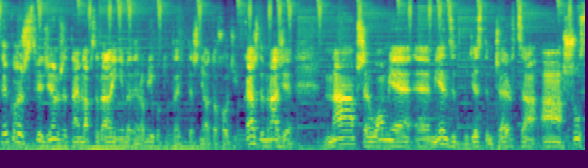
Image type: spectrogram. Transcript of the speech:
tylko już stwierdziłem, że timelapsa dalej nie będę robił, bo tutaj też nie o to chodzi. W każdym razie na przełomie e, między 20 czerwca a 6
